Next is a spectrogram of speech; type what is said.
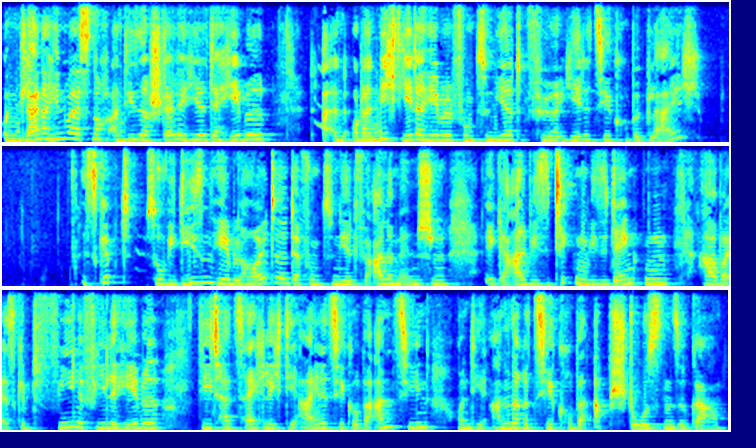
Und ein kleiner Hinweis noch an dieser Stelle hier, der Hebel oder nicht jeder Hebel funktioniert für jede Zielgruppe gleich. Es gibt, so wie diesen Hebel heute, der funktioniert für alle Menschen, egal wie sie ticken, wie sie denken, aber es gibt viele, viele Hebel, die tatsächlich die eine Zielgruppe anziehen und die andere Zielgruppe abstoßen sogar.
